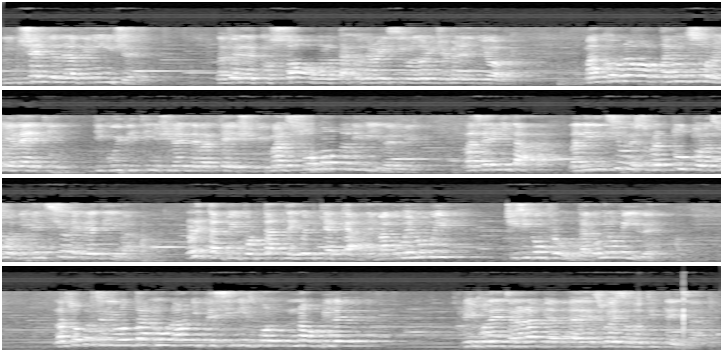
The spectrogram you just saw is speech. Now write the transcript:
l'incendio della Fenice, la guerra del Kosovo, l'attacco terroristico alle torri gemelle di New York. Ma ancora una volta non sono gli eventi di cui Pittini ci rende partecipi, ma il suo modo di viverli, la serenità, la dedizione e soprattutto la sua dimensione creativa. Non è tanto importante quel che accade, ma come lui ci si confronta, come lo vive. La sua forza di volontà annulla ogni pessimismo nobile, l'impotenza, la rabbia eh, su esso sottintesa.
